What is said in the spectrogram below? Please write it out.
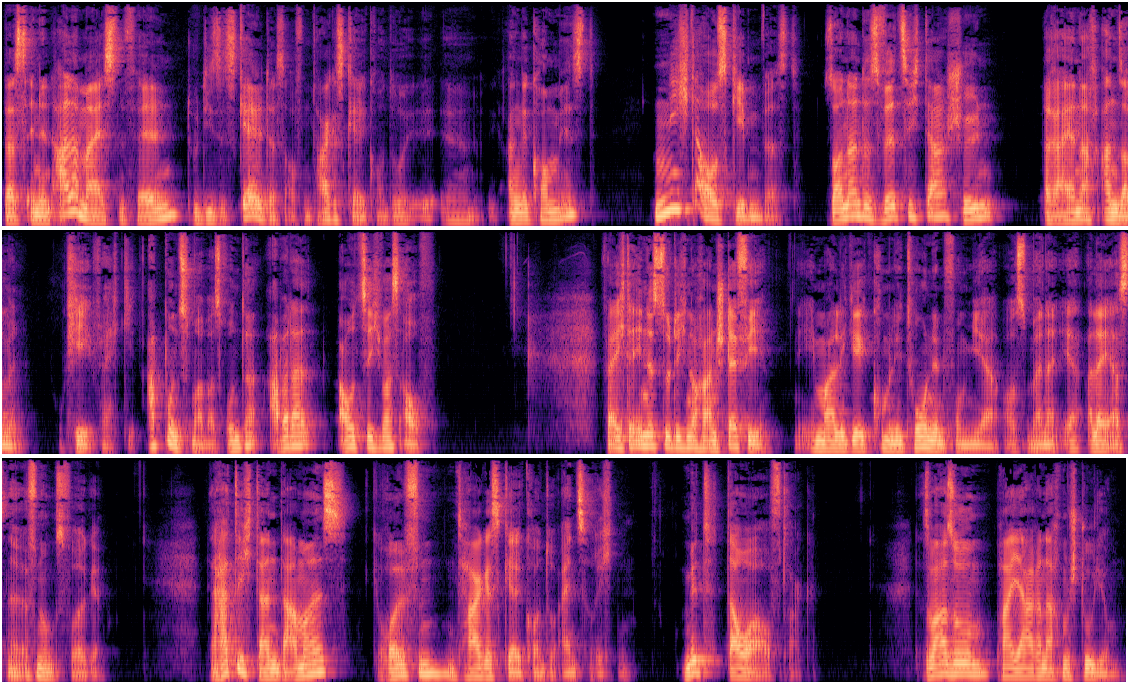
dass in den allermeisten Fällen du dieses Geld, das auf dem Tagesgeldkonto äh, angekommen ist, nicht ausgeben wirst, sondern das wird sich da schön Reihe nach ansammeln. Okay, vielleicht geht ab und zu mal was runter, aber da baut sich was auf. Vielleicht erinnerst du dich noch an Steffi, eine ehemalige Kommilitonin von mir aus meiner allerersten Eröffnungsfolge. Der hat dich dann damals geholfen, ein Tagesgeldkonto einzurichten. Mit Dauerauftrag. Das war so ein paar Jahre nach dem Studium.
